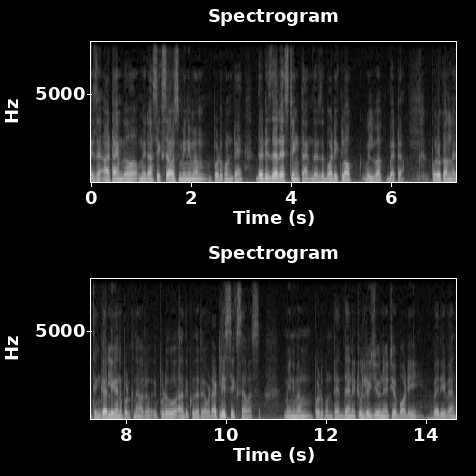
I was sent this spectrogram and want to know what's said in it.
is ఆ టైంలో మీరు ఆ సిక్స్ అవర్స్ మినిమం పడుకుంటే that is the resting time that is the body clock will work better పూర్వకాలంలో అయితే ఇంకా ఎర్లీగానే పడుకునేవారు. ఇప్పుడు అది కుదరదు కాబట్టి at least six hours minimum పడుకుంటే then it will rejuvenate your body very well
